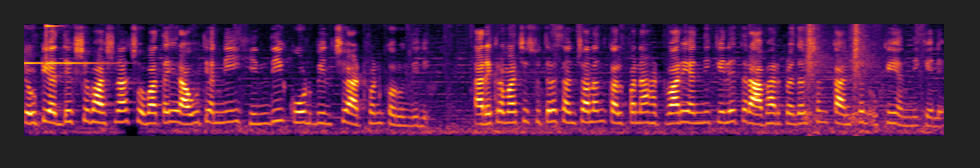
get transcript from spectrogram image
शेवटी अध्यक्ष भाषणात शोभाताई राऊत यांनी हिंदी कोड बिलची आठवण करून दिली. कार्यक्रमाचे सूत्रसंचालन कल्पना हटवार यांनी केले तर आभार प्रदर्शन कांचन उके यांनी केले.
